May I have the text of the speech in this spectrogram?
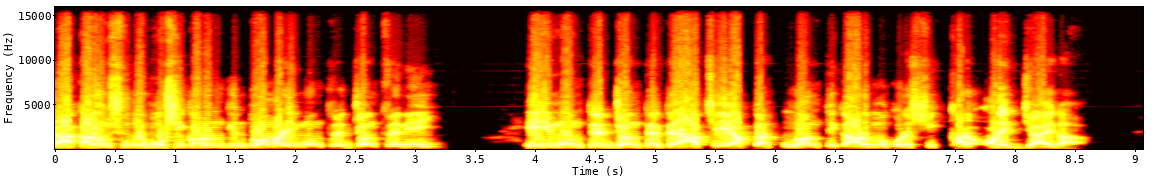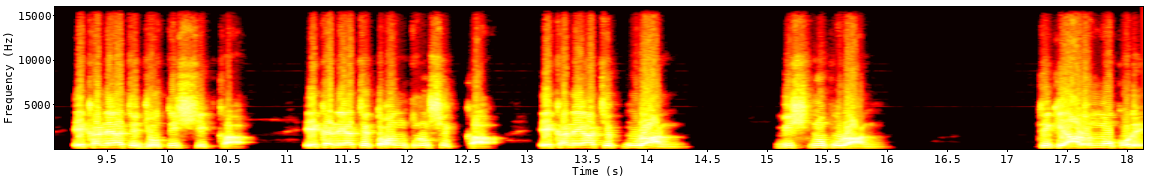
তার কারণ শুধু বশীকরণ কিন্তু আমার এই মন্ত্রের যন্ত্রে নেই। এই মন্ত্রের যন্ত্রেতে আছে আপনার পুরাণ থেকে আরম্ভ করে শিক্ষার অনেক জায়গা। এখানে আছে জ্যোতিষ শিক্ষা, এখানে আছে তন্ত্র শিক্ষা, এখানে আছে পুরাণ, বিষ্ণু পুরাণ থেকে আরম্ভ করে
